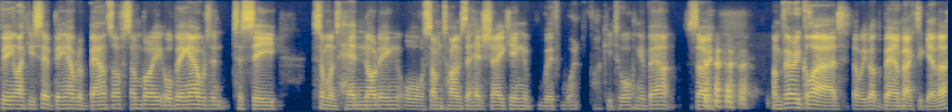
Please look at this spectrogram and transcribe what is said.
being like you said, being able to bounce off somebody or being able to to see someone's head nodding or sometimes the head shaking with what fuck are you talking about? So I'm very glad that we got the band back together.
